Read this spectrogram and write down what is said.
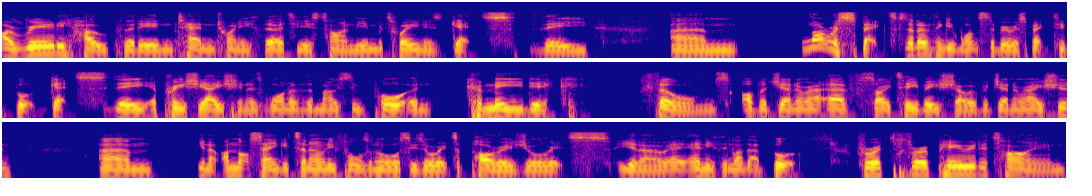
I really hope that in 10, 20, 30 years' time, the In-Betweeners gets the um, not respect because I don't think it wants to be respected, but gets the appreciation as one of the most important comedic films of a genera uh, sorry TV show of a generation. Um, you know, I'm not saying it's an Only Fools and Horses or it's a Porridge or it's you know anything like that, but for a, for a period of time,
